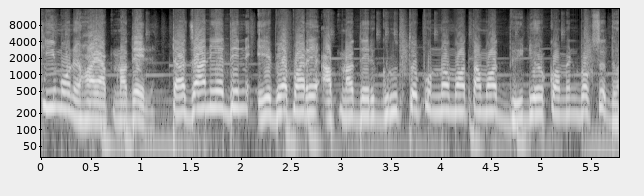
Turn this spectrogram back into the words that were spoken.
কি মনে হয় আপনাদের? তা জানিয়ে দিন এ ব্যাপারে আপনাদের গুরুত্বপূর্ণ মতামত ভিডিওর কমেন্ট বক্সে ধন্যবাদ।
